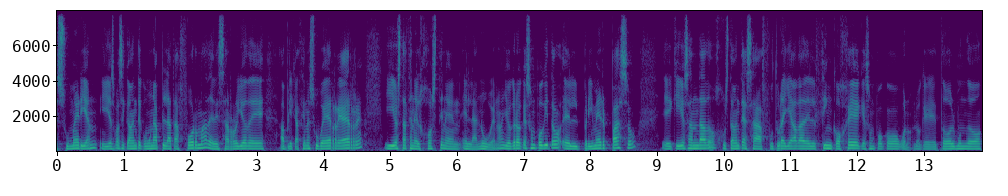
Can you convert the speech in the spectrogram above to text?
Sumerian y es básicamente como una plataforma de desarrollo de aplicaciones VRR y ellos te hacen el hosting en la nube. Yo creo que es un poquito el primer paso eh, que ellos han dado justamente a esa futura llegada del 5G, que es un poco, bueno, lo que todo el mundo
